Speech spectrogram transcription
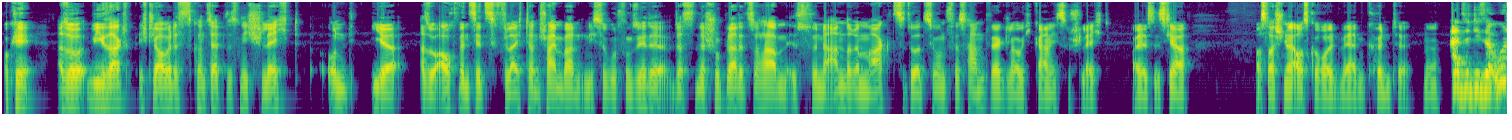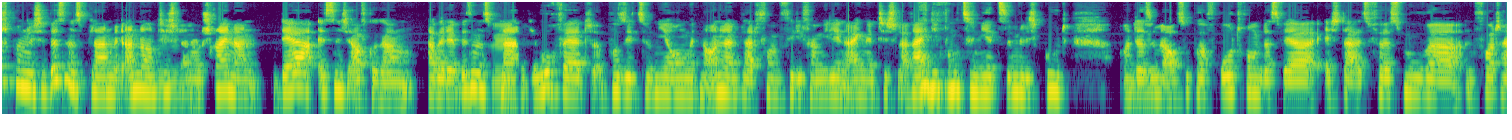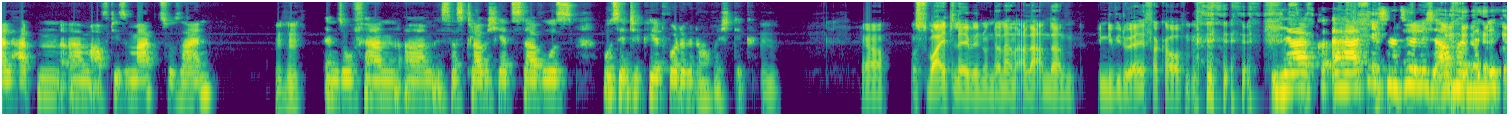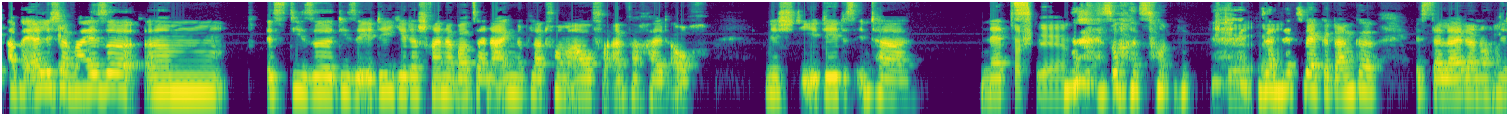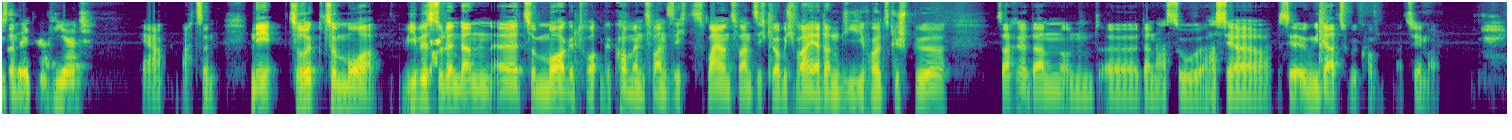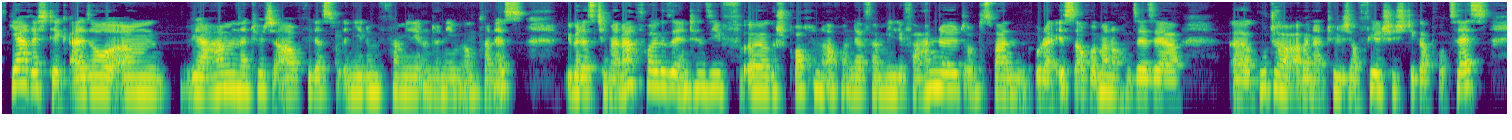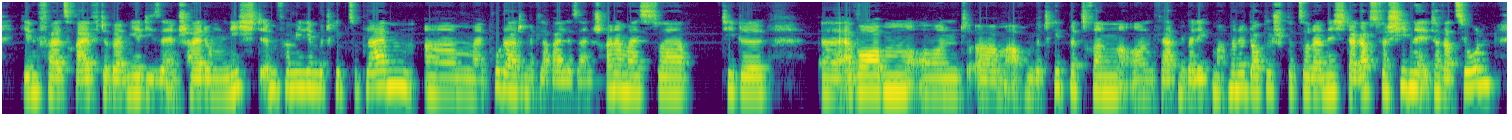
okay. Also, wie gesagt, ich glaube, das Konzept ist nicht schlecht. Und ihr, also auch wenn es jetzt vielleicht dann scheinbar nicht so gut funktioniert, das in der Schublade zu haben, ist für eine andere Marktsituation fürs Handwerk, glaube ich, gar nicht so schlecht. Weil es ist ja was, was schnell ausgerollt werden könnte. Ne? Also dieser ursprüngliche Businessplan mit anderen Tischlern Mhm. und Schreinern, der ist nicht aufgegangen. Aber der Businessplan, die Hochwertpositionierung mit einer Online-Plattform für die familieneigene Tischlerei, die funktioniert ziemlich gut. Und da Mhm. sind wir auch super froh drum, dass wir echt da als First Mover einen Vorteil hatten, ähm, auf diesem Markt zu sein. Mhm. Insofern ähm, ist das, glaube ich, jetzt da, wo es, wo es integriert wurde, genau richtig. Ja, musst White labeln und dann an alle anderen individuell verkaufen. Ja, hatte ich natürlich auch mal überlegt, aber ehrlicherweise ähm, ist diese, diese Idee, jeder Schreiner baut seine eigene Plattform auf, einfach halt auch nicht die Idee des Internets. Verstehe. So, so, Verstehe. dieser Ja. Netzwerkgedanke ist da leider noch Macht nicht so etabliert. Ja, macht Sinn. Nee, zurück zum Moor. Wie bist du denn dann äh, zum Moor gekommen? 2022, glaube ich, war ja dann die Holzgespür-Sache dann und äh, dann hast du, hast ja, bist ja irgendwie dazu gekommen. Erzähl mal. Ja, richtig. Also ähm, wir haben natürlich auch, wie das in jedem Familienunternehmen irgendwann ist, über das Thema Nachfolge sehr intensiv äh, gesprochen, auch in der Familie verhandelt. Und es war oder ist auch immer noch ein sehr, sehr äh, guter, aber natürlich auch vielschichtiger Prozess. Jedenfalls reifte bei mir diese Entscheidung nicht im Familienbetrieb zu bleiben. Ähm, mein Bruder hatte mittlerweile seinen Schreinermeistertitel äh, erworben und ähm, auch im Betrieb mit drin. Und wir hatten überlegt, machen wir eine Doppelspitze oder nicht. Da gab es verschiedene Iterationen.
